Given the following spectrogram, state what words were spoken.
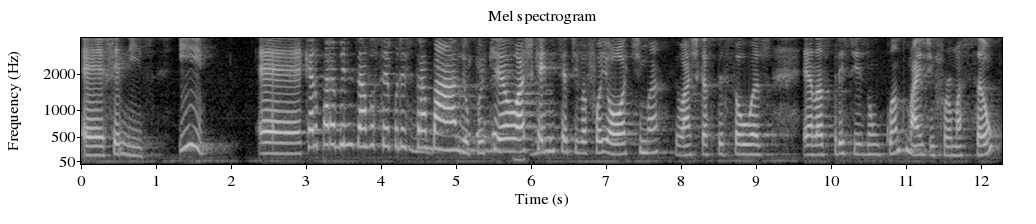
é, feliz. E é, quero parabenizar você por esse trabalho, porque eu acho que a iniciativa foi ótima. Eu acho que as pessoas elas precisam quanto mais de informação.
